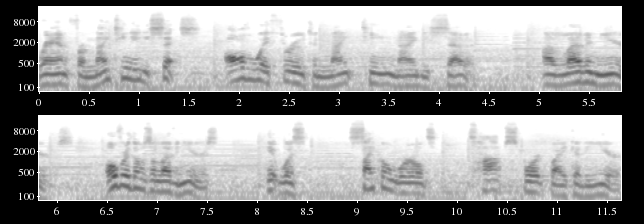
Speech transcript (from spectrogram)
ran from 1986 all the way through to 1997. 11 years. Over those 11 years, it was Cycle World's top sport bike of the year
